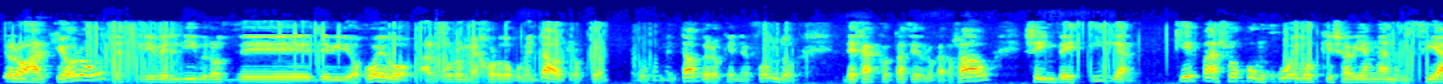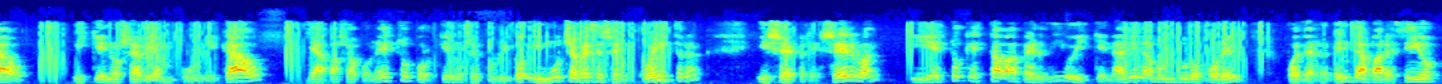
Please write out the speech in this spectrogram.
los arqueólogos escriben libros de, videojuegos, algunos mejor documentados, otros peor documentados, pero que en el fondo dejan constancia de lo que ha pasado, se investigan qué pasó con juegos que se habían anunciado y que no se habían publicado, qué ha pasado con esto, por qué no se publicó, y muchas veces se encuentran y se preservan, y esto que estaba perdido y que nadie daba un duro por él, pues de repente apareció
